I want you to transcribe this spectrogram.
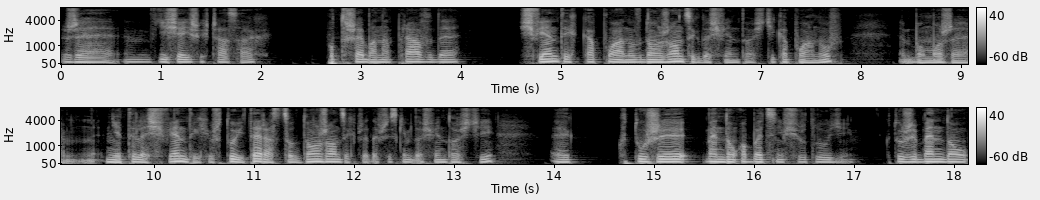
że w dzisiejszych czasach potrzeba naprawdę świętych kapłanów, dążących do świętości kapłanów, bo może nie tyle świętych już tu i teraz, co dążących przede wszystkim do świętości, e, którzy będą obecni wśród ludzi, którzy będą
